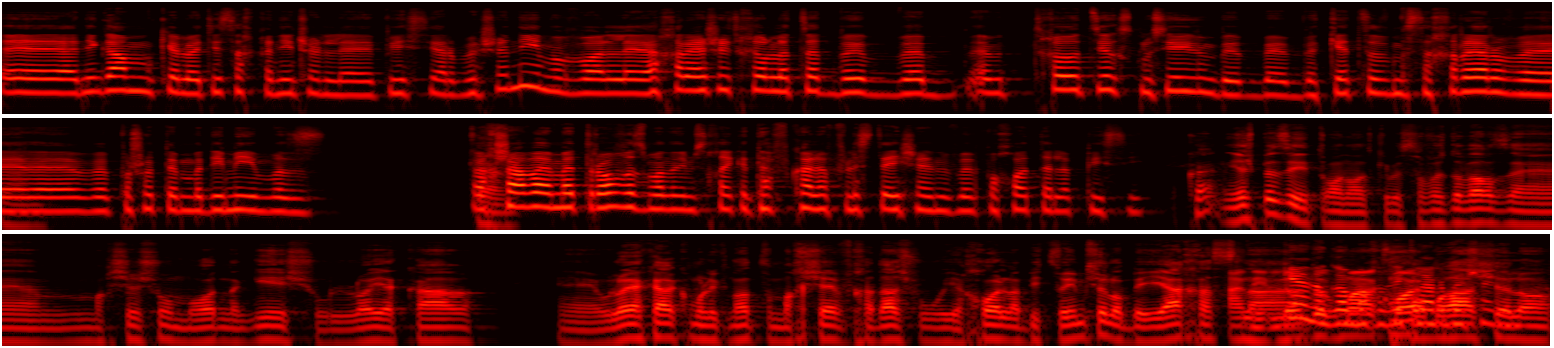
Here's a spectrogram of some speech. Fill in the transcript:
אה, אני גם כאילו הייתי שחקנית של אה, PC הרבה שנים, אבל אחרי שהתחילו לצאת, ב, ב, הם התחילו להוציא אקסקלוסיבים ב, ב, בקצב מסחרר, ו, ופשוט הם מדהימים, אז... כן. עכשיו האמת רוב הזמן אני משחקת דווקא על הפלייסטיישן ופחות על ה-PC. כן, יש בזה יתרונות, כי בסופו של דבר זה מכשיר שהוא מאוד נגיש, הוא לא יקר, הוא לא יקר כמו לקנות מחשב חדש, והוא יכול, הביצועים שלו ביחס אני ל- לא כן, הוא גם דוגמה מחזיק כמו- הרבה לחומרה שנים. שלו.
